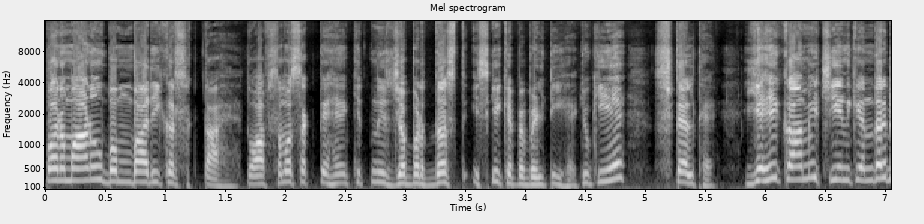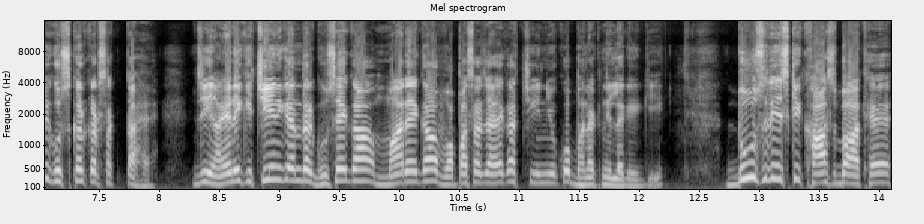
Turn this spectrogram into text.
परमाणु बमबारी कर सकता है। तो आप समझ सकते हैं कितनी ज़बरदस्त इसकी कैपेबिलिटी है, क्योंकि ये स्टेल्थ है। यही काम ही चीन के अंदर भी घुसकर कर सकता है। जी हाँ यानी कि चीन के अंदर घुसेगा, मारेगा, वापस आ जाएगा, चीनियों को भनक नहीं लगेगी। दूसरी इसकी खास बात है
